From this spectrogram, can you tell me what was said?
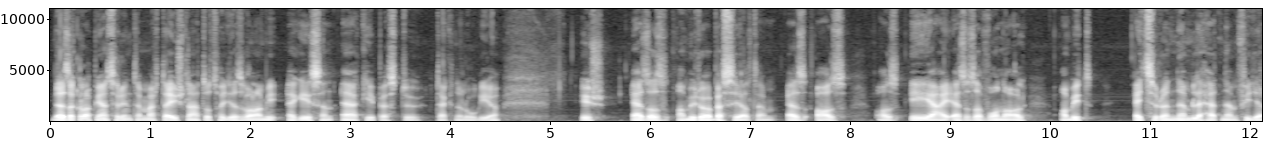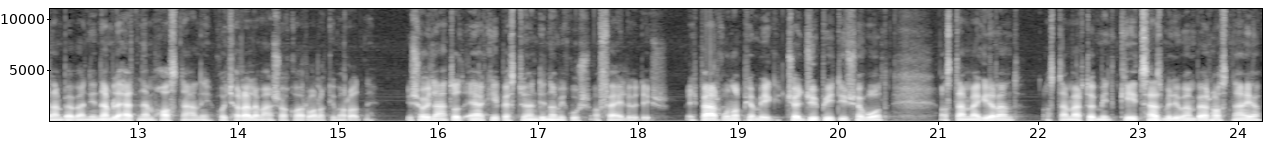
De ezek alapján szerintem már te is látod, hogy ez valami egészen elképesztő technológia, és ez az, amiről beszéltem, ez az az AI, ez az a vonal, amit egyszerűen nem lehet nem figyelembe venni, nem lehet nem használni, hogyha releváns akar valaki maradni. És ahogy látod, elképesztően dinamikus a fejlődés. Egy pár hónapja még ChatGPT se volt, aztán megjelent, aztán már több mint 200 millió ember használja,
